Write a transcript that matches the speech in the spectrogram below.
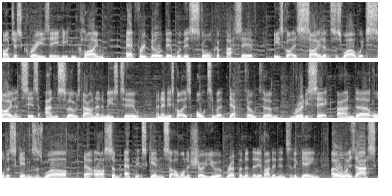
are just crazy. He can climb every building with his Stalker passive. He's got his silence as well, which silences and slows down enemies too. And then he's got his ultimate death totem. Really sick. And uh, all the skins as well. There are some epic skins that I want to show you of Revenant that they've added into the game. I always ask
